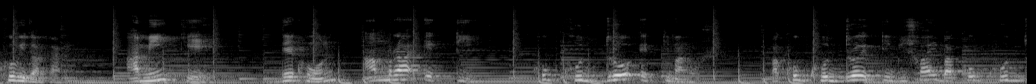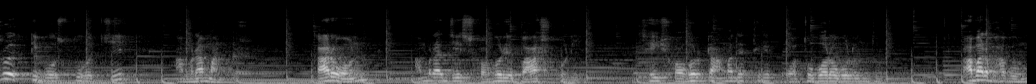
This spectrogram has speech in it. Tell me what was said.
খুবই দরকার। আমি কে? দেখুন, আমরা একটি খুব ক্ষুদ্র একটি মানুষ বা খুব ক্ষুদ্র একটি বিষয় বা খুব ক্ষুদ্র একটি বস্তু হচ্ছে আমরা মানুষ। কারণ আমরা যে শহরে বাস করি, সেই শহরটা আমাদের থেকে কত বড় বলুন তো? আবার ভাবুন,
